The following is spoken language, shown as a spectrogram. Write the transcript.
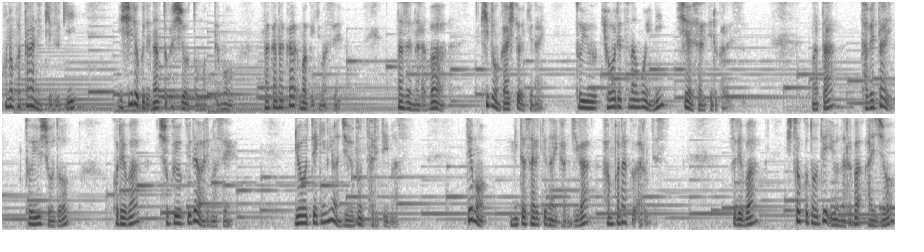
このパターンに気づき、意志力で何とかしようと思っても、なかなかうまくいきません。なぜならば、気分を害してはいけないという強烈な思いに支配されているからです。また、食べたいという衝動、これは食欲ではありません。量的には十分足りています。でも、満たされてない感じが半端なくあるんです。それは、一言で言うならば愛情。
